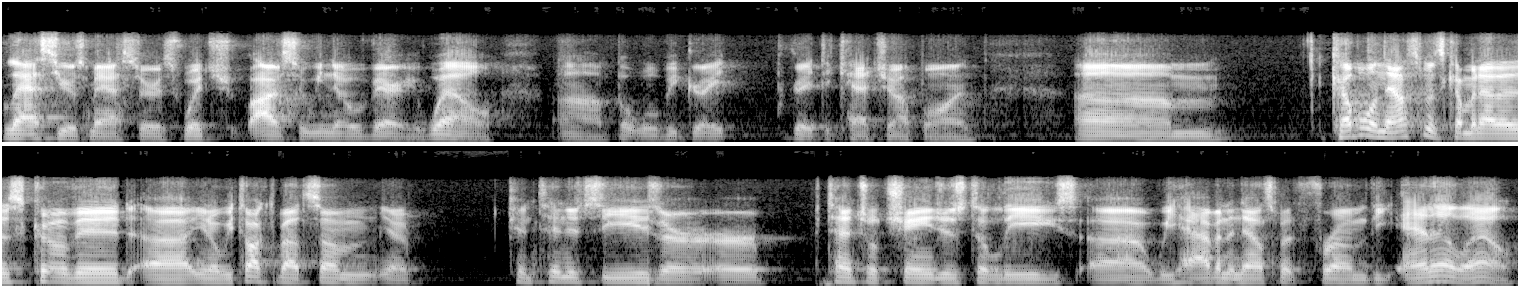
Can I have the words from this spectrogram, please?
last year's Masters, which obviously we know very well, uh, but will be great great to catch up on. Um, a couple announcements coming out of this COVID. Uh, you know, we talked about some you know contingencies or, or potential changes to leagues. Uh, we have an announcement from the NLL,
